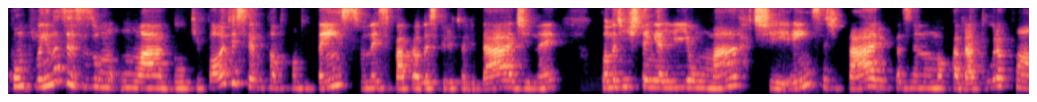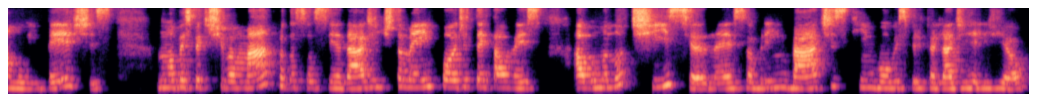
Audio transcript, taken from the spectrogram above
concluindo, às vezes, um, um lado que pode ser um tanto quanto tenso nesse papel da espiritualidade, né? Quando a gente tem ali um Marte em Sagitário fazendo uma quadratura com a Lua em Peixes, numa perspectiva macro da sociedade, a gente também pode ter talvez alguma notícia, né, sobre embates que envolvem espiritualidade e religião,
